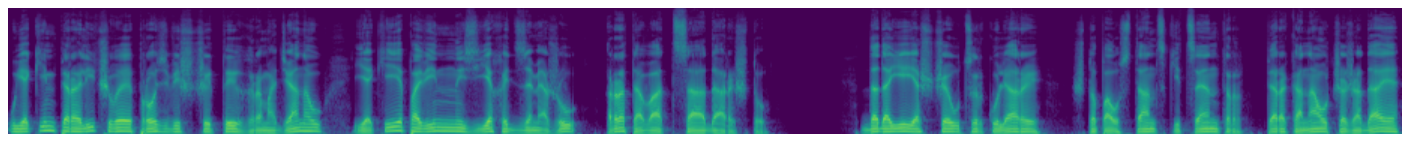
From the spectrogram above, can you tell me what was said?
у якім пералічвае прозвішчы тых грамадзянаў, якія павінны з'ехаць за мяжу ратавацца ад арышту. Дадае яшчэ ў цыркуляры, што паўстанскі цэнтр пераканаўча жадае,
